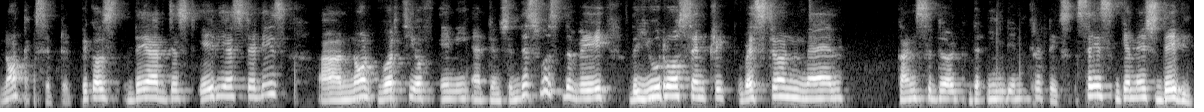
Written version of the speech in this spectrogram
not accepted because they are just area studies, uh, not worthy of any attention. This was the way the Eurocentric Western man considered the Indian critics, says Ganesh Devi.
